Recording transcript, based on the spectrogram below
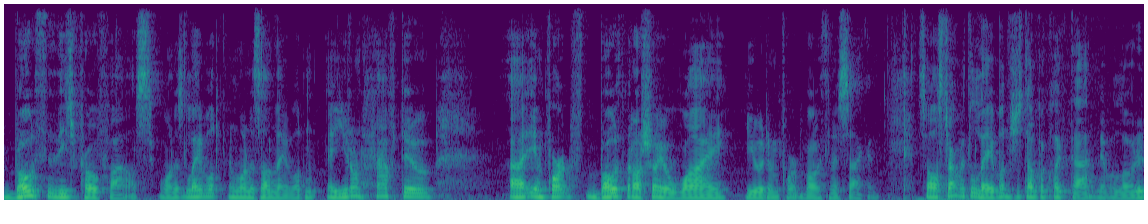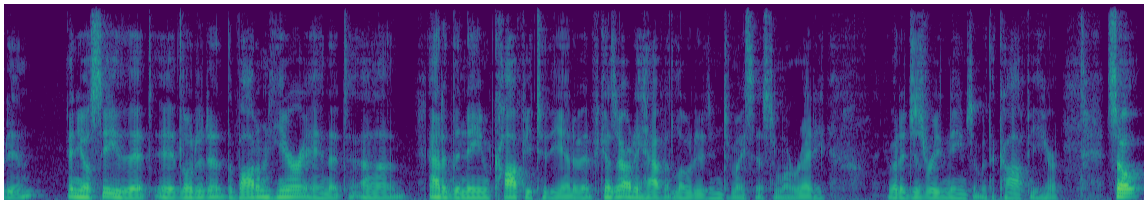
both of these profiles. One is labeled and one is unlabeled. And you don't have to uh, import both, but I'll show you why you would import both in a second. So I'll start with the label, just double click that and it will load it in. And you'll see that it loaded at the bottom here and it uh, added the name copy to the end of it because I already have it loaded into my system already. But it just renames it with a copy here. So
